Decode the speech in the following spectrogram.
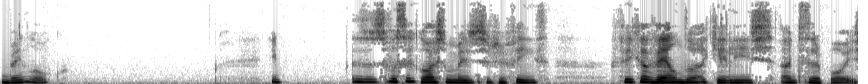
Bem louco. E se você gosta mesmo de Stranger Things, fica vendo aqueles antes e depois,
